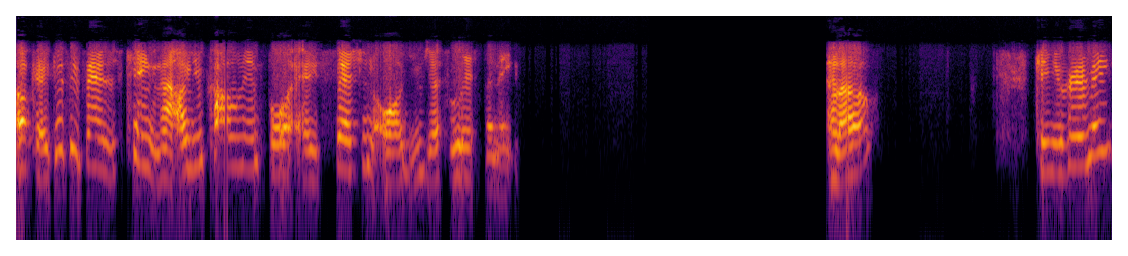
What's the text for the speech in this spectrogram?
Okay, this is Evangelist King. Now, are you calling in for a session or are you just listening? Hello? Can you hear me?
